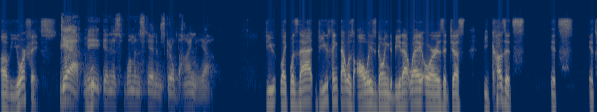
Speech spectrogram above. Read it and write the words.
of your face. Yeah, me and this woman standing, this girl behind me. Yeah. Do you like? Was that? Do you think that was always going to be that way, or is it just because it's it's it's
